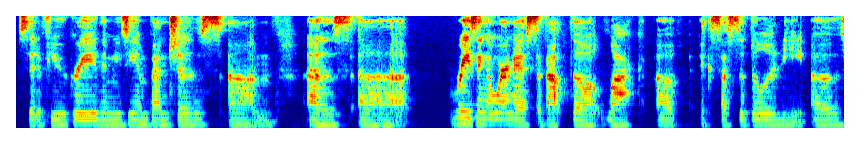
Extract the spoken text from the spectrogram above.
Said if you agree, the museum benches um, as uh, raising awareness about the lack of accessibility of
